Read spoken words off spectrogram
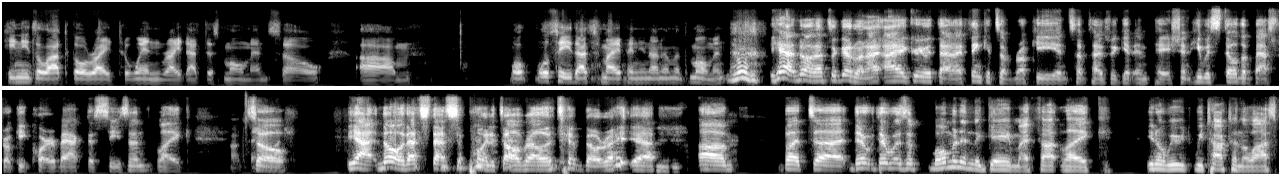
he needs a lot to go right to win right at this moment. So, um, well, we'll see. That's my opinion on him at the moment. yeah, no, that's a good one. I, I agree with that. I think it's a rookie, and sometimes we get impatient. He was still the best rookie quarterback this season. Like, so. Much. Yeah, no, that's that's the point. It's all relative, though, right? Yeah. Um, but uh, there there was a moment in the game I thought like you know we we talked on the last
